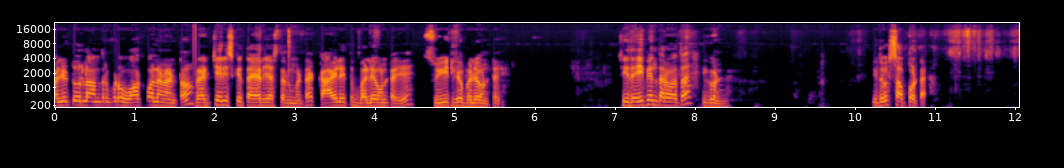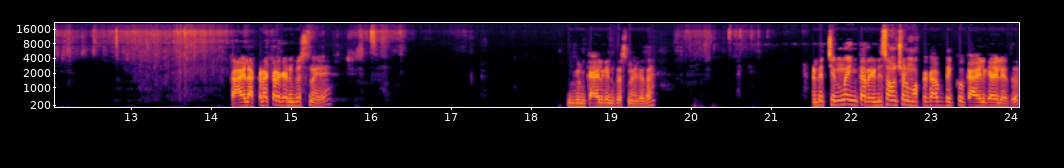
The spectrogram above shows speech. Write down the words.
పల్లెటూరులో అందరం కూడా వాక్పాల్ అని అంటాం. రెడ్ చెరీస్కి తయారు చేస్తారనమాట కాయలు అయితే భలే ఉంటాయి. స్వీట్గా భలే ఉంటాయి. సో ఇది అయిపోయిన తర్వాత ఇగోండి. ఇది ఒక సపోటా. కాయలు అక్కడక్కడ కనిపిస్తున్నాయి. ఇంకొన్ని కాయలు కనిపిస్తున్నాయి కదా. అంటే చిన్న ఇంకా రెండు సంవత్సరాల మొక్క కాబట్టి ఎక్కువ కాయలు కాయలేదు.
